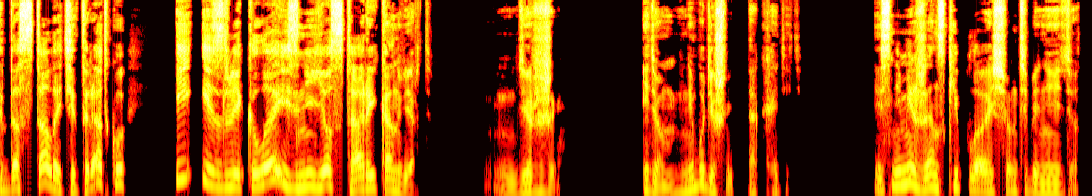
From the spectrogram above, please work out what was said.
достала тетрадку и извлекла из нее старый конверт. Держи. Идем, не будешь ведь так ходить. И сними женский плащ, он тебе не идет.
